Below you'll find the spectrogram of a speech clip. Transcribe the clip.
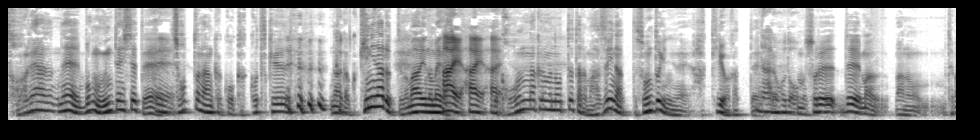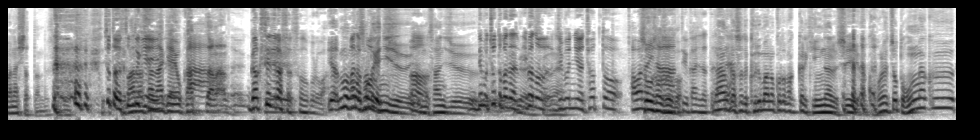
そりゃね、僕も運転してて、ええちょっとなんかこう、格好つけ、なんか気になるっていうの、周りの目が。はい、はい、はでい。こんな車乗ってたらまずいなって、その時にね、はっきり分かって。なるほど。もうそれで、まあ、あの、手放しちゃったんですけど。ちょっとその時。手放さなきゃよかったな。学生でいらっしゃる、その頃は。いや、もう、まだもうその時は20、ああもう30。でもちょっとまだ今の自分にはちょっと合わないなっていう感じだったんですね。なんかそれで車のことばっかり気になるし、あ これちょっと音楽、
